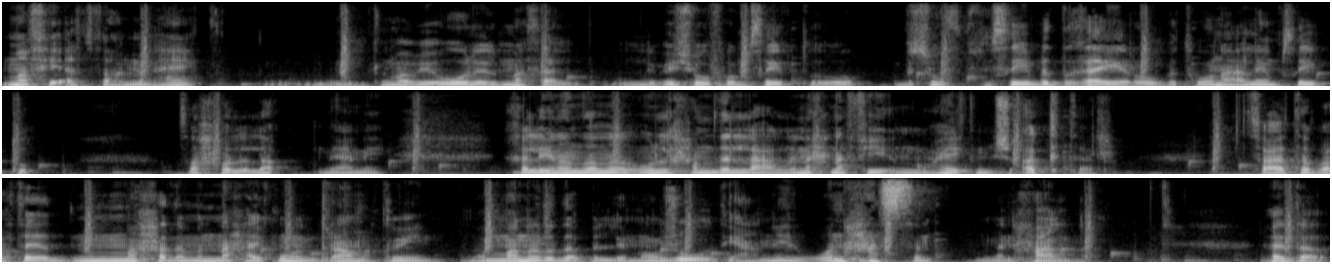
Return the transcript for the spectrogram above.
ما في اتفه من هيك. مثل ما بيقول المثل اللي بيشوف مصيبته بشوف مصيبة غيره وبتهون عليه مصيبته. صح ولا لا؟ يعني خلينا نضلنا نقول الحمد لله على اللي نحن فيه إنه هيك مش أكتر. ساعتها بعتقد ما حدا منا حيكون drama queen لما نرضى باللي موجود يعني ونحسن من حالنا. هذا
